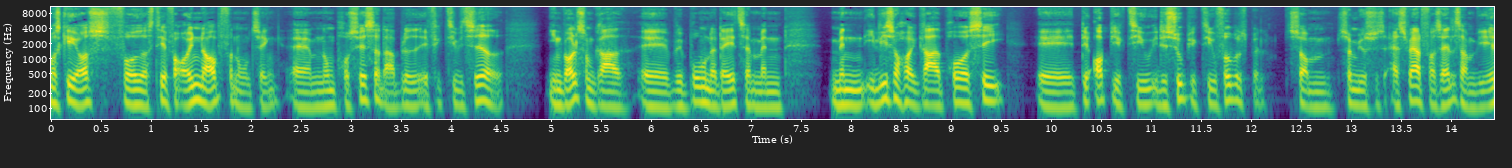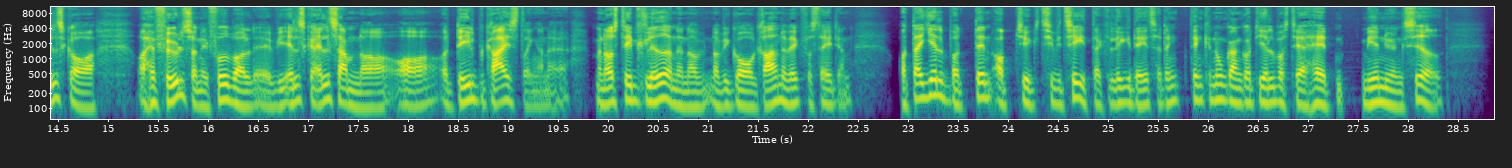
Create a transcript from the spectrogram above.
måske også fået os til at få øjnene op for nogle ting. Øh, nogle processer, der er blevet effektiviseret i en voldsom grad øh, ved brugen af data, men, men i lige så høj grad prøve at se øh, det objektive i det subjektive fodboldspil, som, som jo er svært for os alle sammen. Vi elsker at, at have følelserne i fodbold. Øh, vi elsker alle sammen at, at, at dele begejstringerne, men også dele glæderne, når, når vi går grædende væk fra stadion. Og der hjælper den objektivitet, der kan ligge i data, den, den kan nogle gange godt hjælpe os til at have et mere nuanceret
